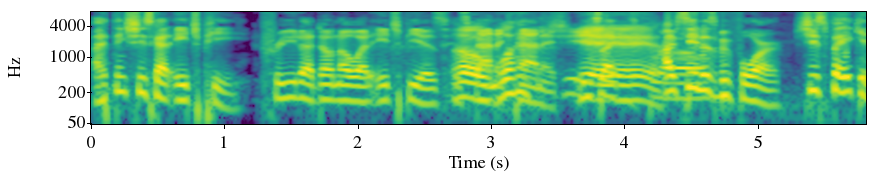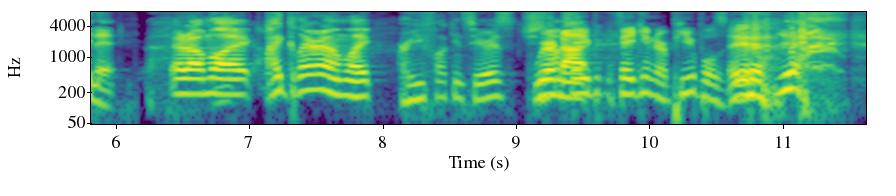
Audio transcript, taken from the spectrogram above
I think she's got HP. For you that don't know what HP is, Oh, Hispanic what? panic. He's Yeah, like, yeah, yeah. I've seen this oh. before. She's faking it. And I'm like, I glare at him like, are you fucking serious? She's We're not, fa- faking her pupils. Dude. Yeah. yeah.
